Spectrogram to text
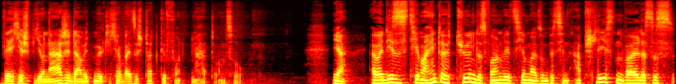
welche Spionage damit möglicherweise stattgefunden hat und so. Ja, aber dieses Thema Hintertüren, das wollen wir jetzt hier mal so ein bisschen abschließen, weil das ist,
